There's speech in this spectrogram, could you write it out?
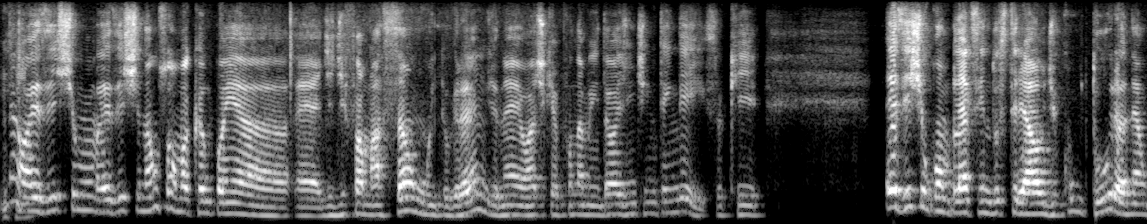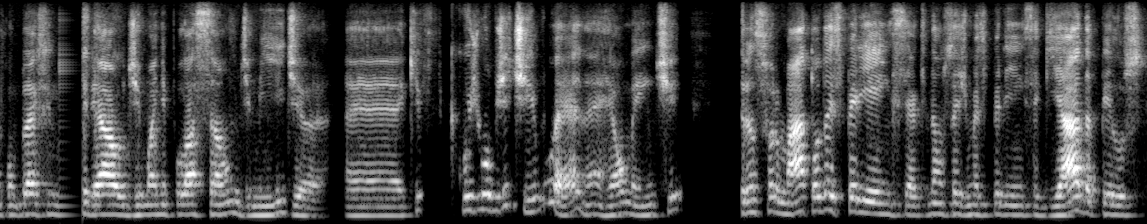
Uhum. Não, existe, um, existe não só uma campanha é, de difamação muito grande, né? Eu acho que é fundamental a gente entender isso, que Existe um complexo industrial de cultura, né, um complexo industrial de manipulação de mídia, é, que, cujo objetivo é né, realmente transformar toda a experiência que não seja uma experiência guiada pelos,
